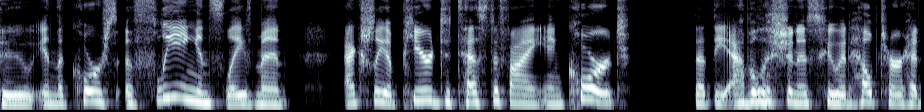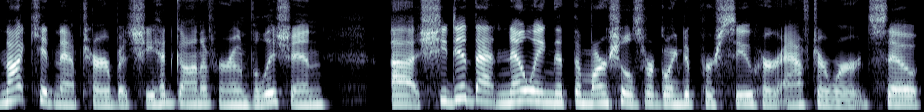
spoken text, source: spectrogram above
who, in the course of fleeing enslavement, actually appeared to testify in court that the abolitionists who had helped her had not kidnapped her, but she had gone of her own volition. Uh, she did that knowing that the marshals were going to pursue her afterwards. So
